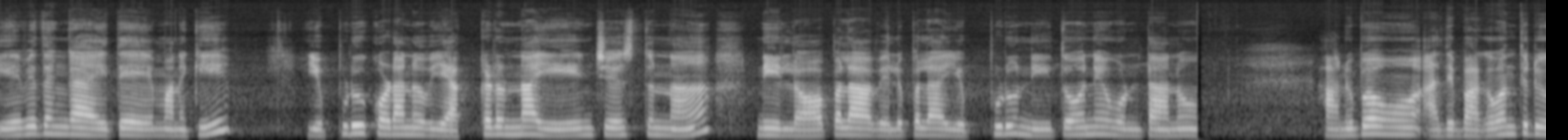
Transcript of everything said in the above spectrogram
ఏ విధంగా అయితే మనకి ఎప్పుడూ కూడా నువ్వు ఎక్కడున్నా ఏం చేస్తున్నా నీ లోపల వెలుపల ఎప్పుడూ నీతోనే ఉంటాను. అనుభవం అది భగవంతుడు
